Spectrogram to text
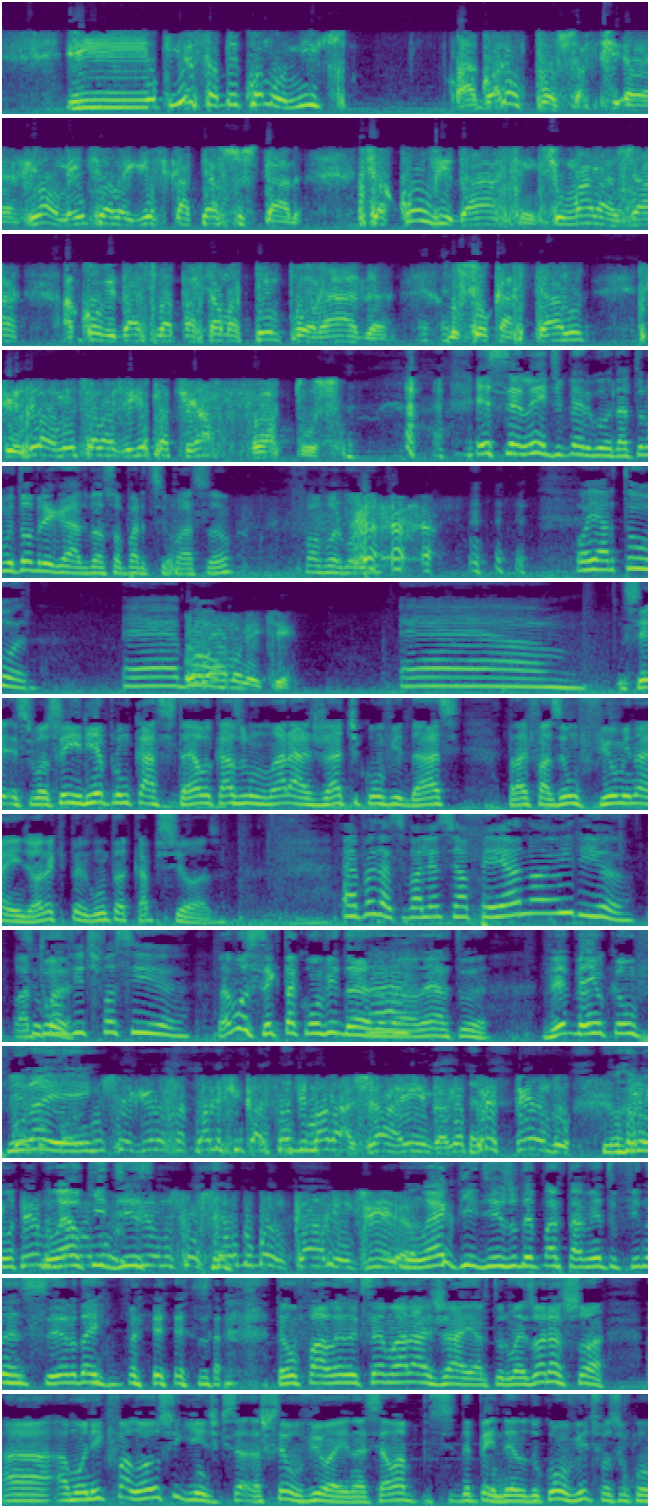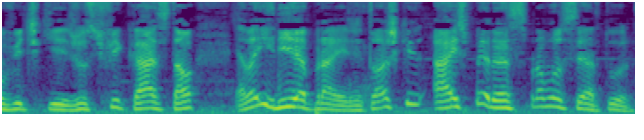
E eu queria saber com a Monique. Agora, poxa, é, realmente ela iria ficar até assustada. Se a convidassem, se o Marajá a convidasse para passar uma temporada no seu castelo, se realmente ela viria para tirar fotos. Excelente pergunta, Arthur. Muito obrigado pela sua participação. Por favor, Monique. Oi, Arthur. É, Olá, bom, Monique. é... Se, se você iria para um castelo caso um Marajá te convidasse para fazer um filme na Índia? Olha que pergunta capciosa. É, pois é, se valesse a pena, eu iria. Se o Arthur. convite fosse... Não é você que tá convidando, Ah. não, né, Arthur? Vê bem o cão fila aí, hein? não cheguei nessa qualificação de Marajá ainda, né? Pretendo. Não- pretendo não é o que diz- no saldo bancário um dia. Não é o que diz o departamento financeiro da empresa. Estão falando que você é Marajá, hein, Arthur. Mas olha só, a, a Monique falou o seguinte, que acho que você ouviu aí, né? Se ela, se dependendo do convite, fosse um convite que justificasse e tal, ela iria pra Índia. Então acho que há esperanças pra você, Arthur.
